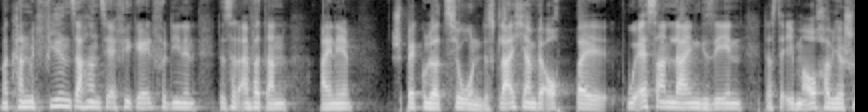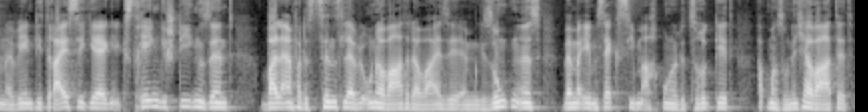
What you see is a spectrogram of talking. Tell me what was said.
man kann mit vielen Sachen sehr viel Geld verdienen. Das ist halt einfach dann eine Spekulation. Das gleiche haben wir auch bei US-Anleihen gesehen, dass da eben auch, habe ich ja schon erwähnt, die 30-Jährigen extrem gestiegen sind, weil einfach das Zinslevel unerwarteterweise ähm, gesunken ist. Wenn man eben sechs, sieben, acht Monate zurückgeht, hat man so nicht erwartet.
